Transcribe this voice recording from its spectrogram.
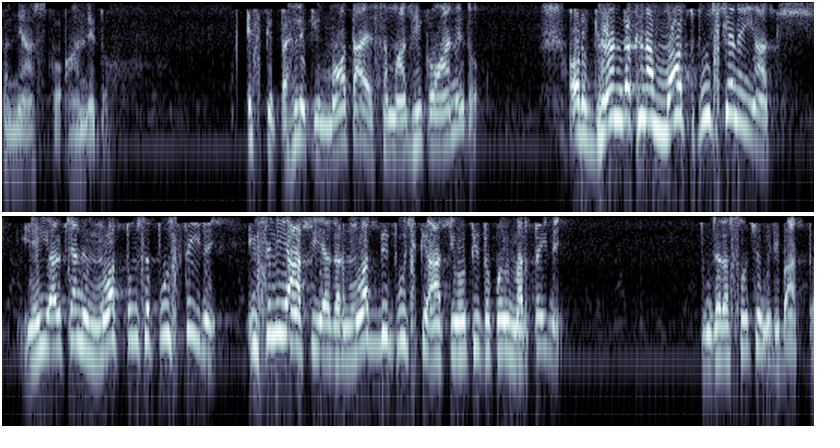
सन्यास को आने दो। इसके पहले की मौत आए, समाधि को आने दो। और ध्यान रखना, मौत पूछ के नहीं आती। यही अड़चन है, मौत तुमसे पूछती ही नहीं। इसलिए आती अगर मौत भी पूछ के आती होती तो कोई मरता ही नहीं। तुम जरा सोचो मेरी बात पर।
